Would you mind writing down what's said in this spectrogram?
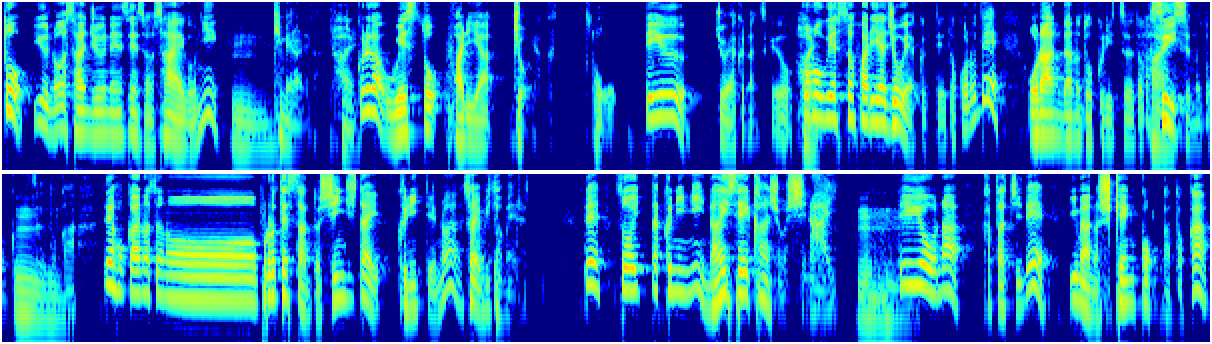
というのが30年戦争の最後にうん。決められた。はい。これがウエストファリア条約。おっていう条約なんですけど、い。このウエストファリア条約っていうところでオランダの独立とかはい。スイスの独立とか、で他のそのプロテスタントを信じたい国っていうのはそれは認める。でそういった国に内政干渉しないうんっていうような形で今の主権国家とか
